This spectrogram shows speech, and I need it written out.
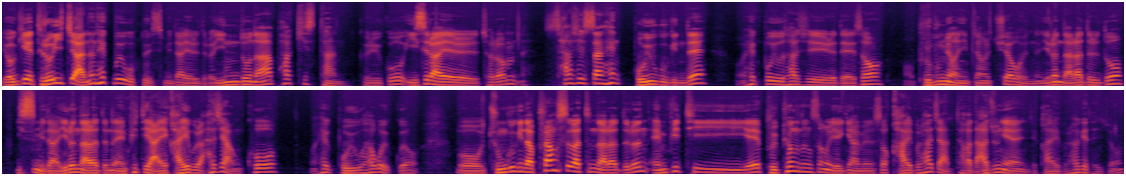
여기에 들어있지 않은 핵 보유국도 있습니다. 예를 들어 인도나 파키스탄 그리고 이스라엘처럼 사실상 핵 보유국인데 어, 핵 보유 사실에 대해서 어, 불분명한 입장을 취하고 있는 이런 나라들도 있습니다. 이런 나라들은 NPT에 아예 가입을 하지 않고 어, 핵 보유하고 있고요. 뭐 중국이나 프랑스 같은 나라들은 NPT의 불평등성을 얘기하면서 가입을 하지 않다가 나중에 이제 가입을 하게 되죠.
